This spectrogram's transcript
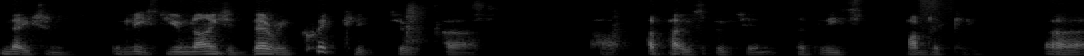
nations at least united very quickly to uh, uh, oppose Putin, at least publicly, uh,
